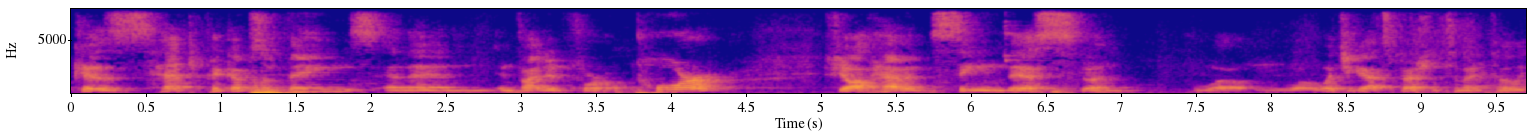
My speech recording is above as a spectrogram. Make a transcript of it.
because had to pick up some things, and then invited for a pour. If y'all haven't seen this, go ahead. Well, what you got special tonight, Tully?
